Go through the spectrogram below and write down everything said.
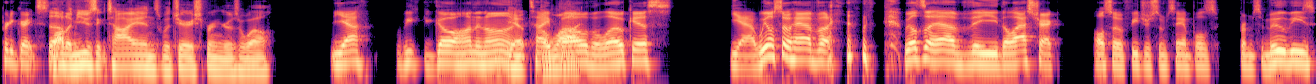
pretty great stuff. A lot of music tie-ins with Jerry Springer as well. Yeah, we could go on and on. Yep, a Typo, the Locust. Yeah, we also have uh, we also have the the last track also features some samples from some movies,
